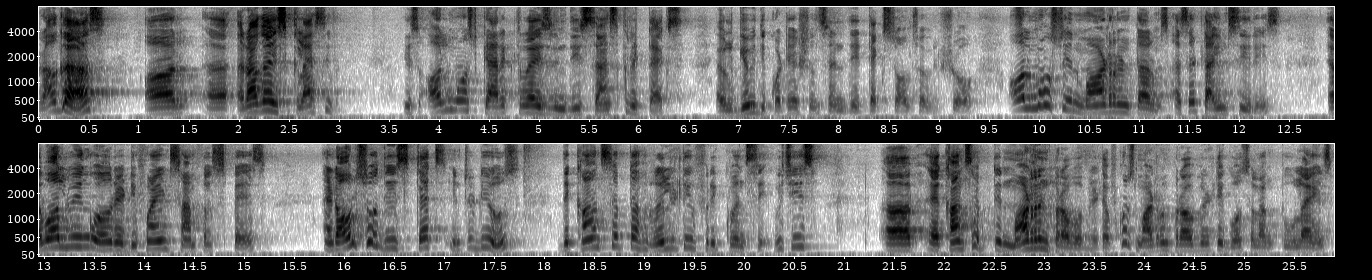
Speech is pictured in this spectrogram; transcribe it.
Ragas or uh, raga is classified is almost characterized in these Sanskrit texts. I will give you the quotations and the text also will show. Almost in modern terms as a time series evolving over a defined sample space and also these texts introduce the concept of relative frequency which is uh, a concept in modern probability. Of course, modern probability goes along two lines,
